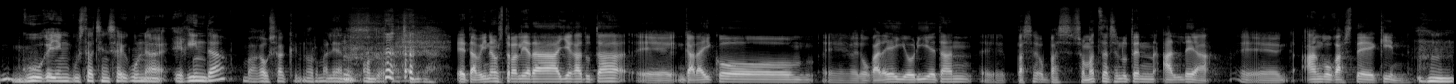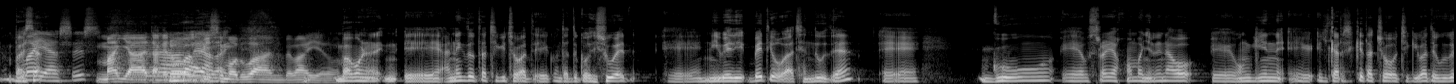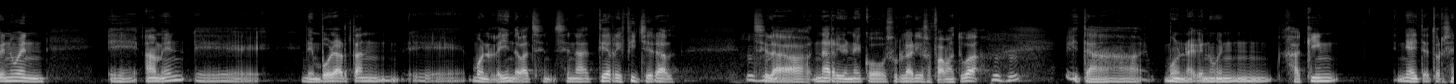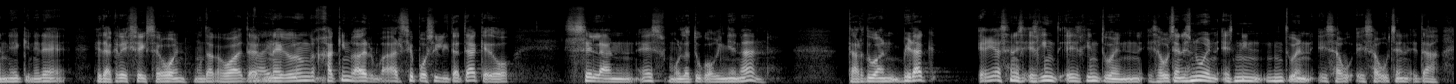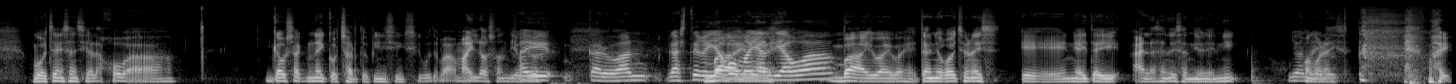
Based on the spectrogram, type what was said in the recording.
gu gehien gustatzen zaiguna eginda, ba gauzak normalean ondo dira. Eta bain Australiara llegatuta, e, garaiko, e, edo garai horietan, e, bas, bas, somatzen zenuten aldea, e, hango gazteekin. Ba, eza- Maiaz, ez? Maia eta gero Bai, bai. bizimoduan, bebai, edo. Ba, bueno, e, anekdota txikitxo bat e, kontatuko dizuet, e, ni beti, beti gogatzen dut, eh? E, gu e, Australia joan baino lehenago, e, ongien e, elkarrizketatxo txiki bat egu genuen e, amen, e, denbora hartan, e, bueno, lehenda bat zen, zena Terry Fitzgerald, zela narrioneko zurlari oso famatua. Eta, bueno, nahi genuen jakin, ni aita etorri zen niekin ere, eta Craig Shake zegoen mundakagoa, eta Bai. nahi genuen jakin, ba, ba, ze posibilitateak edo zelan, ez, moldatuko ginenan. Eta arduan, berak, egia zen ez, ez, gint, ez gintuen ezagutzen, ez nuen, ez nin- nintuen ezagu- ezagutzen, eta gogotzen izan ziala, jo, ba, gauzak nahiko txarto epin zigute, ba, maila oso handiago. Ai, karo, han gazte gehiago, Bai, mai bai. handiagoa, Bai, bai, bai. Eta nego etxo naiz, e, ni aitai alazan izan dio, ni Joan joango nahi naiz. bai,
